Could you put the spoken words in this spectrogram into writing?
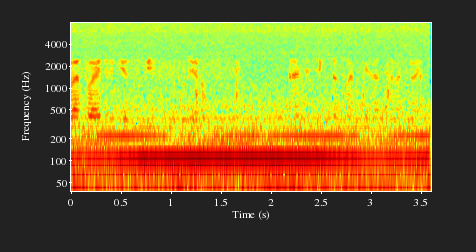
Seven to eight, reduce speed to zero. Twenty-six to twenty, seven to eight.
